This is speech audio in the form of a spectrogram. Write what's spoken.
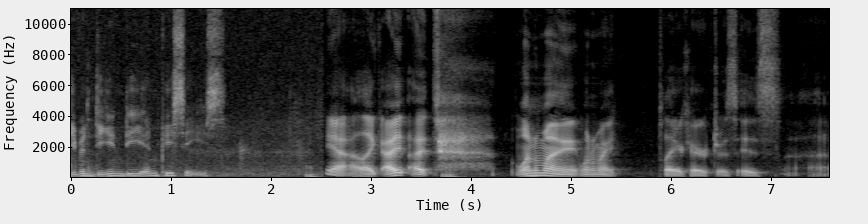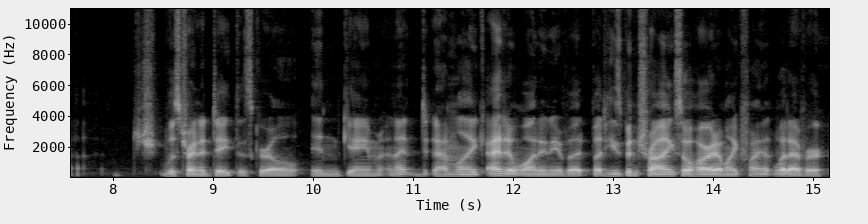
even D and D NPCs. Yeah, like I, I, one of my one of my player characters is uh, tr- was trying to date this girl in game, and I I'm like I didn't want any of it, but he's been trying so hard. I'm like fine, whatever.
